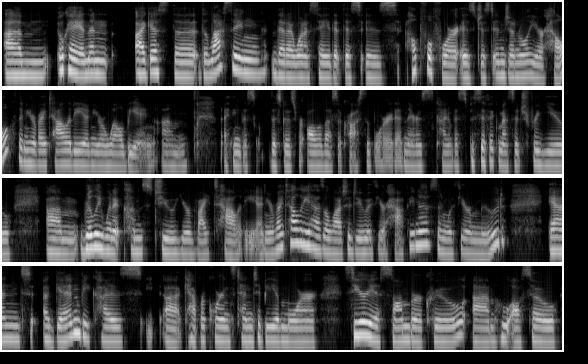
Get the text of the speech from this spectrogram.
Um, okay, and then I guess the the last thing that I want to say that this is helpful for is just in general your health and your vitality and your well being. Um, I think this this goes for all of us across the board, and there's kind of a specific message for you, um, really when it comes to your vitality. And your vitality has a lot to do with your happiness and with your mood. And again, because uh, Capricorns tend to be a more serious, somber crew um, who also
